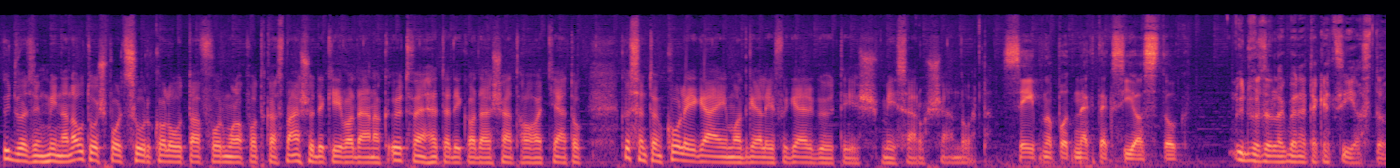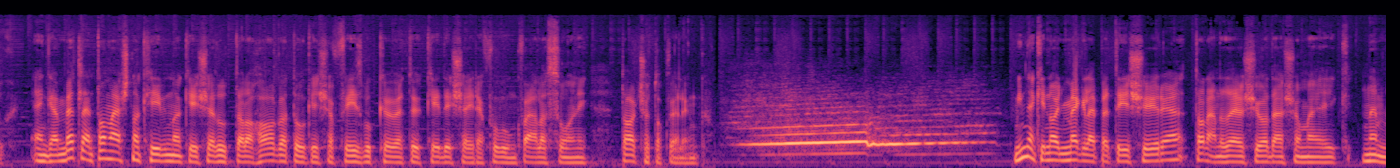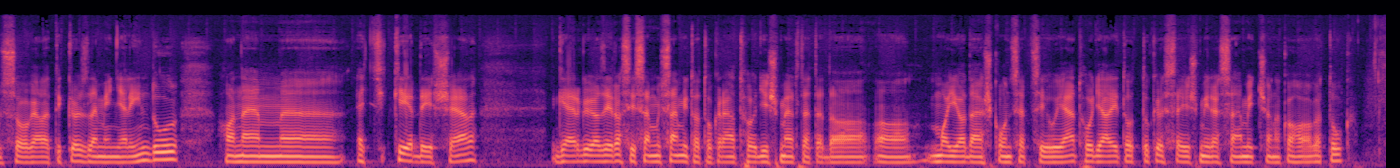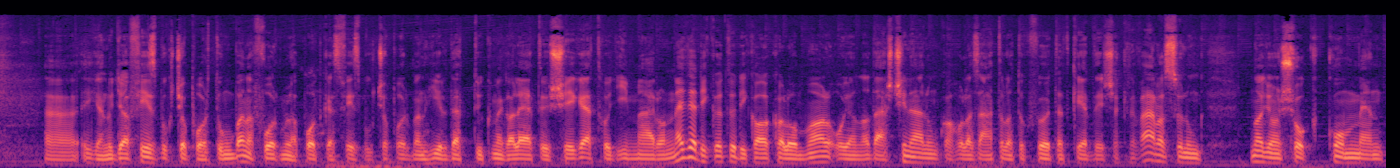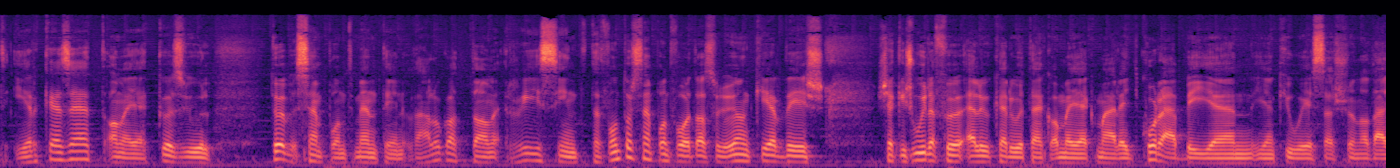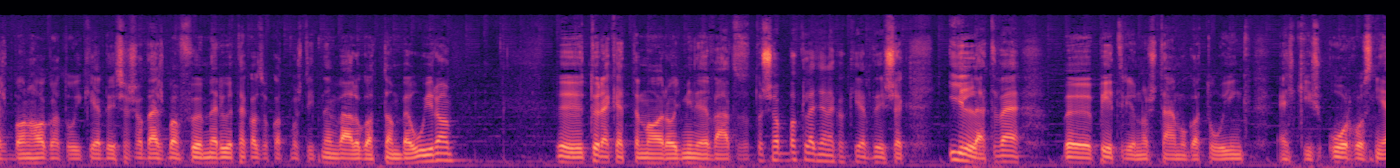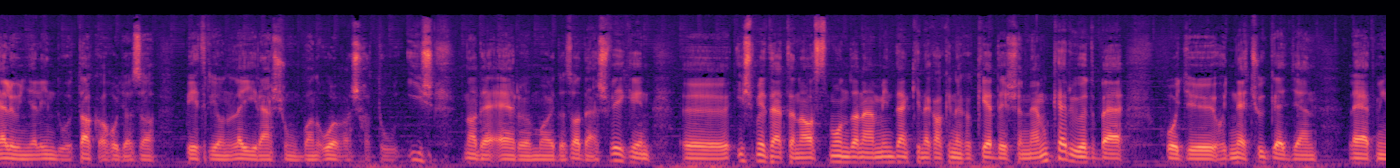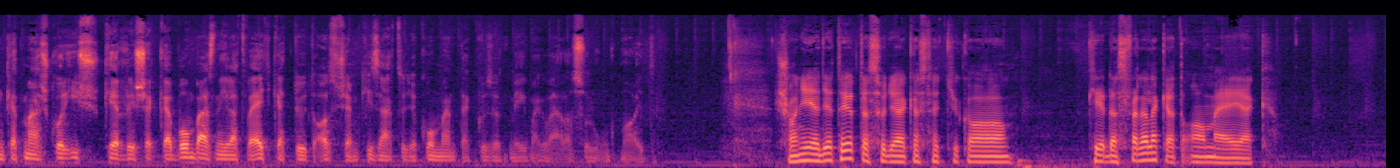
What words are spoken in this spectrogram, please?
Üdvözlünk minden autósport szurkolót, a Formula Podcast második évadának 57. adását hallhatjátok. Köszöntöm kollégáimat, Geléfi Gergőt és Mészáros Sándort. Szép napot nektek, sziasztok! Üdvözöllek benneteket, sziasztok! Engem Betlen Tamásnak hívnak, és ezúttal a hallgatók és a Facebook követők kérdéseire fogunk válaszolni. Tartsatok velünk! Mindenki nagy meglepetésére, talán az első adás, amelyik nem szolgálati közleménnyel indul, hanem egy kérdéssel. Gergő, azért azt hiszem, hogy számíthatok rád, hogy ismerteted a, a mai adás koncepcióját, hogy állítottuk össze, és mire számítsanak a hallgatók. Igen, ugye a Facebook csoportunkban, a Formula Podcast Facebook csoportban hirdettük meg a lehetőséget, hogy immáron negyedik, ötödik alkalommal olyan adást csinálunk, ahol az általatok föltett kérdésekre válaszolunk. Nagyon sok komment érkezett, amelyek közül több szempont mentén válogattam, részint, tehát fontos szempont volt az, hogy olyan kérdés, sek is újra föl előkerültek, amelyek már egy korábbi ilyen, ilyen QA session adásban, hallgatói kérdéses adásban fölmerültek, azokat most itt nem válogattam be újra. Törekedtem arra, hogy minél változatosabbak legyenek a kérdések, illetve Patreonos támogatóink egy kis orhosznyi előnyel indultak, ahogy az a Patreon leírásunkban olvasható is. Na de erről majd az adás végén. Ö, ismételten azt mondanám mindenkinek, akinek a kérdése nem került be, hogy, hogy ne csüggedjen, lehet minket máskor is kérdésekkel bombázni, illetve egy-kettőt az sem kizárt, hogy a kommentek között még megválaszolunk majd. Sanyi, egyetértesz, hogy elkezdhetjük a kérdezfeleleket, amelyek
